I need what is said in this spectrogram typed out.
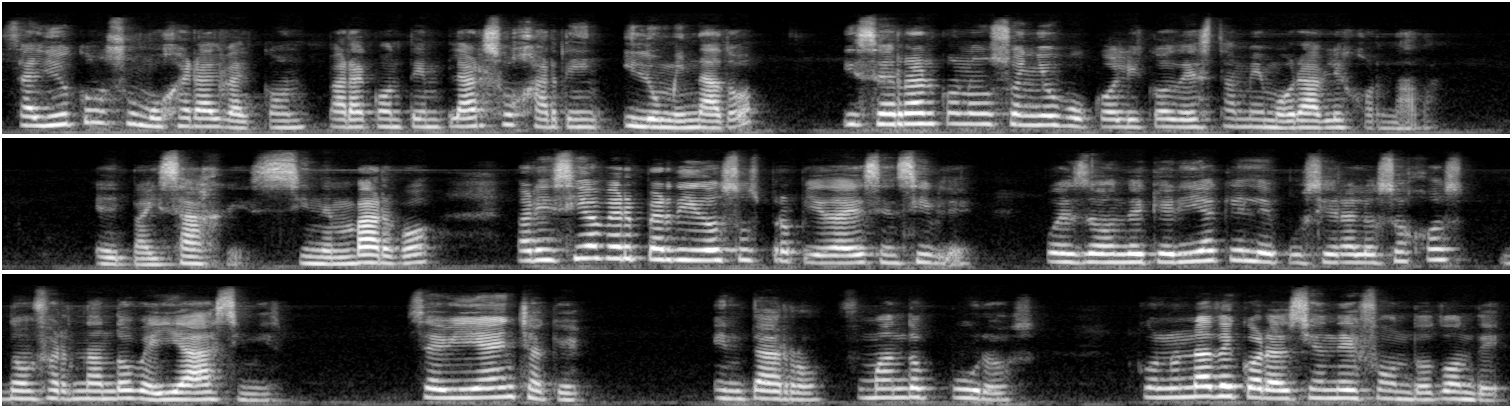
Salió con su mujer al balcón para contemplar su jardín iluminado y cerrar con un sueño bucólico de esta memorable jornada. El paisaje, sin embargo, parecía haber perdido sus propiedades sensibles, pues donde quería que le pusiera los ojos, don Fernando veía a sí mismo. Se veía en chaqué, en tarro, fumando puros, con una decoración de fondo donde,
